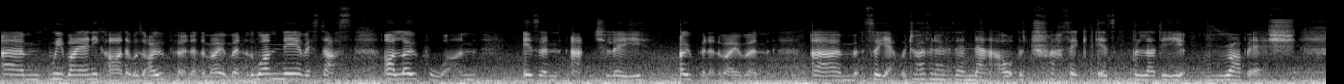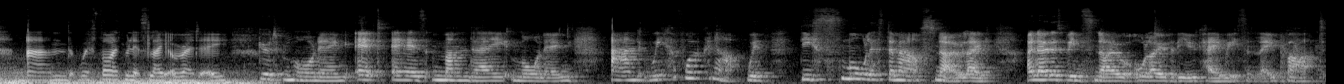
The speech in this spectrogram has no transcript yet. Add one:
um, We Buy Any car that was open at the moment. The one nearest us, our local one, isn't actually open at the moment. Um, so yeah, we're driving over there now. The traffic is bloody rubbish and we're five minutes late already. Good morning. It is Monday morning and we have woken up with the smallest amount of snow. Like, I know there's been snow all over the UK recently, but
